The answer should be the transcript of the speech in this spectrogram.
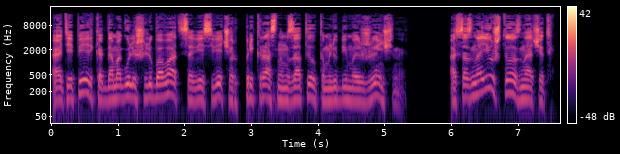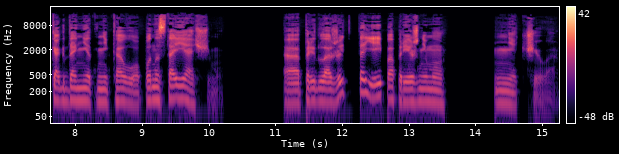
А теперь, когда могу лишь любоваться весь вечер прекрасным затылком любимой женщины, Осознаю, что значит, когда нет никого, по-настоящему. А предложить-то ей по-прежнему нечего.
